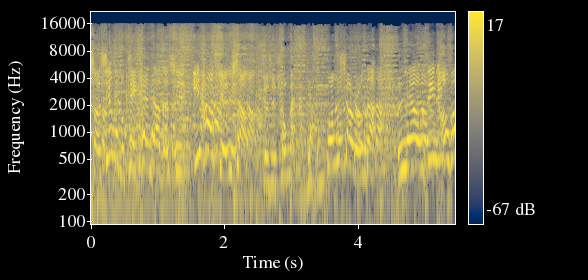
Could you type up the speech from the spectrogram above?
首先我们可以看到的是一号选手，就是充满阳光笑容的柳丁欧巴。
